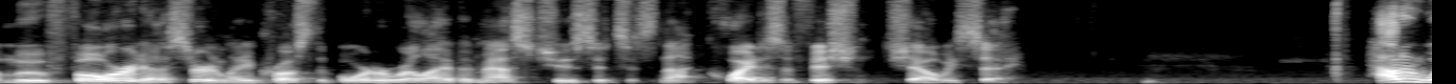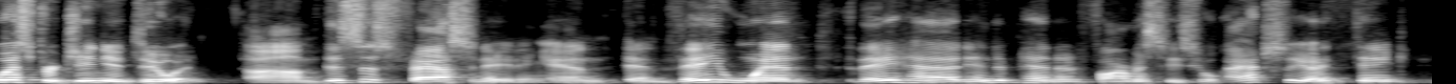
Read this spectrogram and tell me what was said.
a move forward. Uh, certainly across the border where I live in Massachusetts, it's not quite as efficient, shall we say. How did West Virginia do it? Um, this is fascinating, and and they went. They had independent pharmacies who actually, I think,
